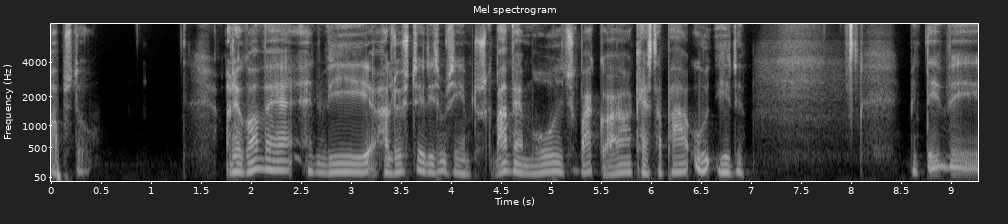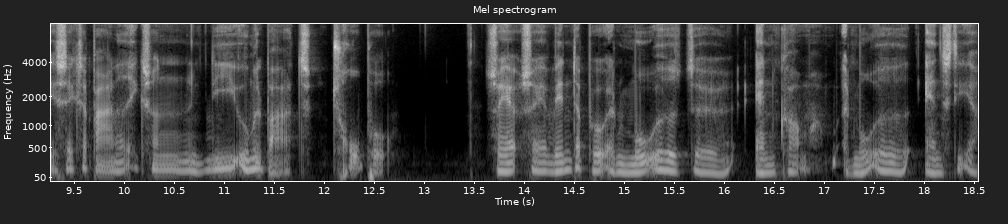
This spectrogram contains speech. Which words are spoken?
opstå. Og det kan godt være, at vi har lyst til at ligesom sige, at du skal bare være modig, du skal bare gøre, kaste dig bare ud i det. Men det vil sekserbarnet ikke sådan lige umiddelbart tro på. Så jeg, så jeg venter på, at modet øh, ankommer, at modet anstiger.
